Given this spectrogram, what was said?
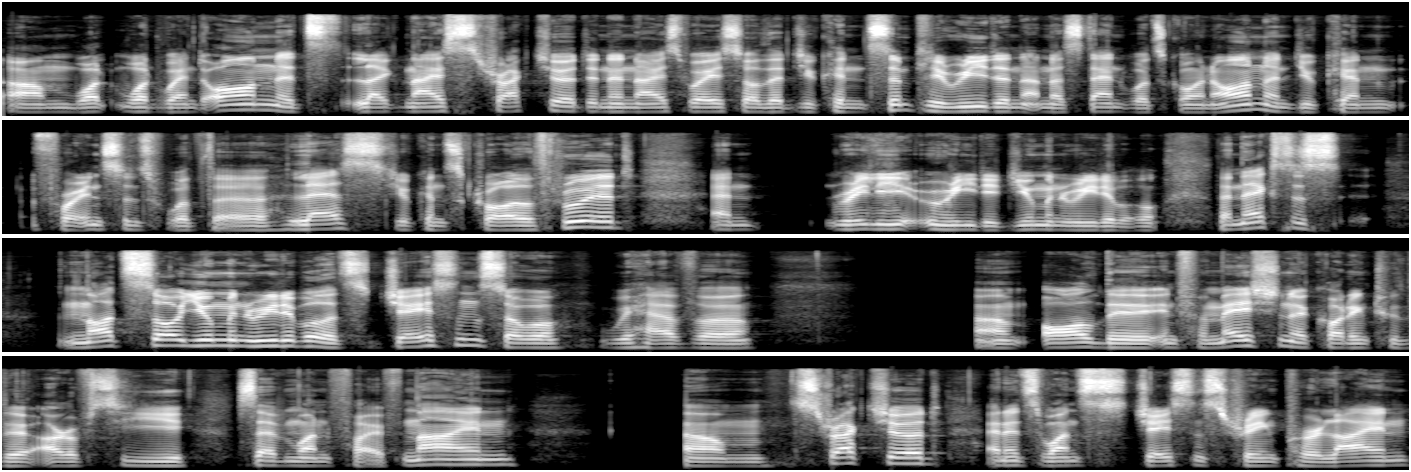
um, what what went on. It's like nice structured in a nice way so that you can simply read and understand what's going on, and you can, for instance, with the less, you can scroll through it and really read it, human readable. The next is not so human readable. It's JSON, so we have. Uh, um, all the information according to the RFC 7159 um, structured, and it's one JSON string per line,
